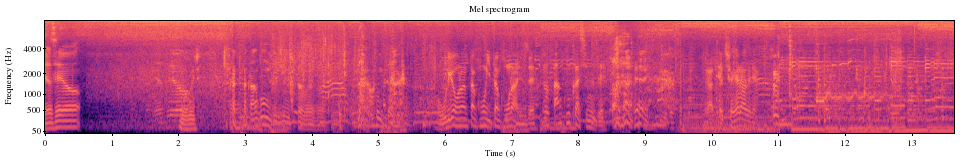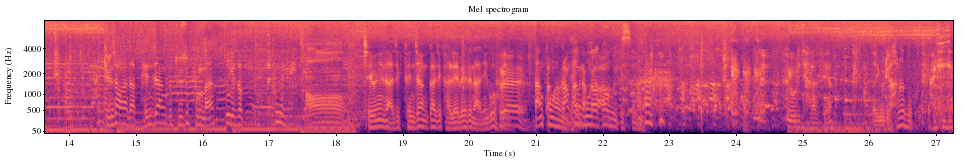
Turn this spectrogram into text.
안녕하세요. 누구지? 땅콩 드시고 싶다고 해서. 땅콩 땅콩. 우리가 원하는 땅콩은 이 땅콩은 아닌데. 저 땅콩 까시면 돼. 야 대충 해라 그냥. 균상아 나 된장도 두 스푼만 속에서 풀면 돼. 어, 재훈이는 아직 된장까지 갈 레벨은 아니고 그래. 땅콩 하면 돼. 땅콩이나. 까고 있겠습니다. 요리 잘하세요? 나 요리 하나도 못해. 아시지?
